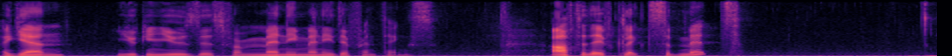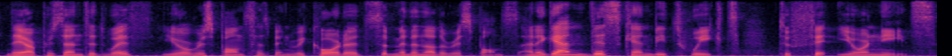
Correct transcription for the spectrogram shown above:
Again, you can use this for many, many different things. After they've clicked submit, they are presented with your response has been recorded, submit another response. And again, this can be tweaked to fit your needs.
